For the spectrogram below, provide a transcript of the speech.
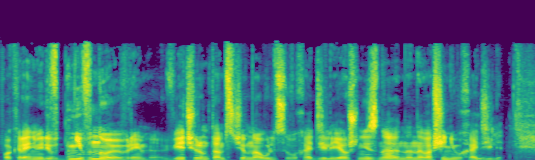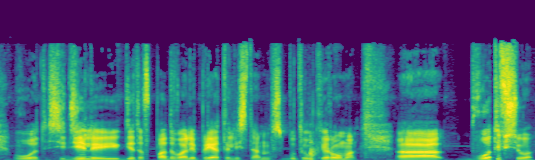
по крайней мере, в дневное время. Вечером там с чем на улицу выходили, я уж не знаю, наверное, вообще не выходили. Вот, сидели и где-то в подвале прятались там с бутылкой рома. А, вот и все.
